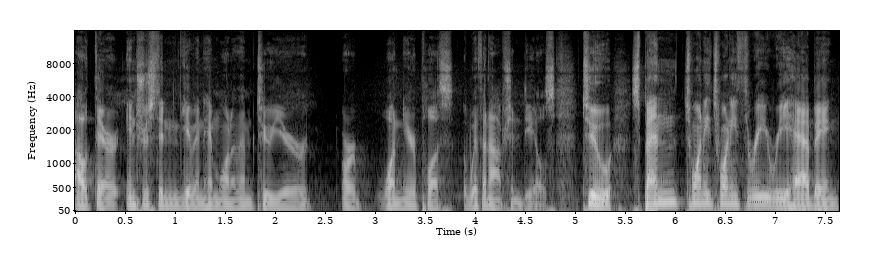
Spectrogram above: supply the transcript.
out there interested in giving him one of them two year or one year plus with an option deals to spend 2023 rehabbing.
